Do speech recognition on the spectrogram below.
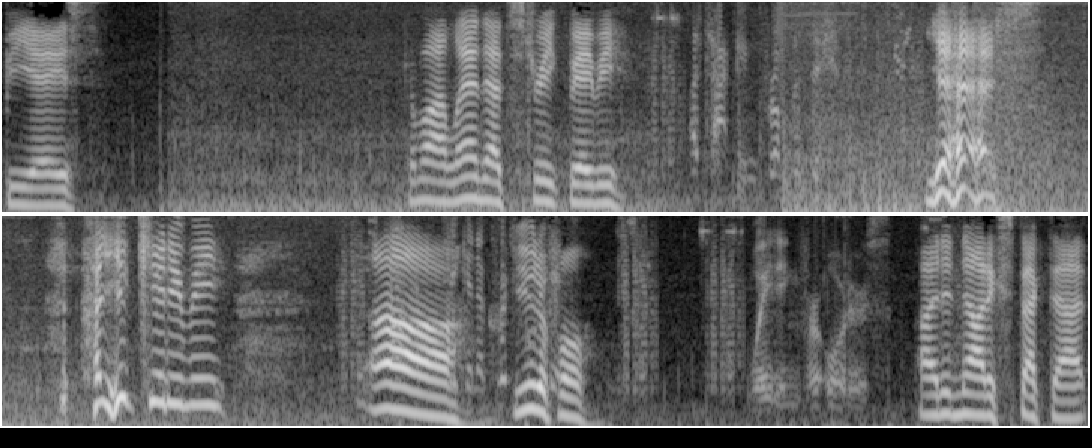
BAs. Come on, land that streak, baby. Attacking from position. Yes! Are you kidding me? Oh, Taking a critical beautiful. Waiting for orders. I did not expect that.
